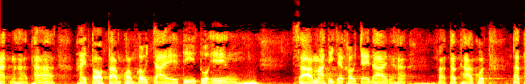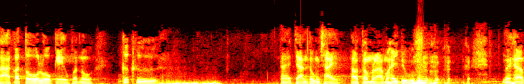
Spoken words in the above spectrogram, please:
นักนะฮะถ้าให้ตอบตามความเข้าใจที่ตัวเองสามารถที่จะเข้าใจได้นะฮะพระตถาคตตถาคโตโลเกอุปโนก็คือท่านอาจารย์ธงชัยเอาตำรามาให้ดูนะครับ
